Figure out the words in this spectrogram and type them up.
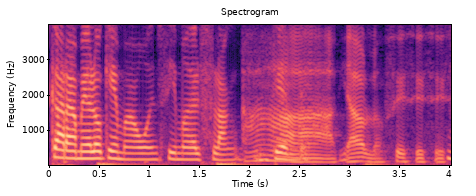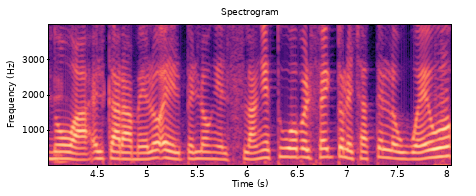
Caramelo quemado encima del flan. ¿Entiendes? Ah, diablo. Sí, sí, sí. sí. No va, el caramelo, el, perdón, el flan estuvo perfecto, le echaste los huevos,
